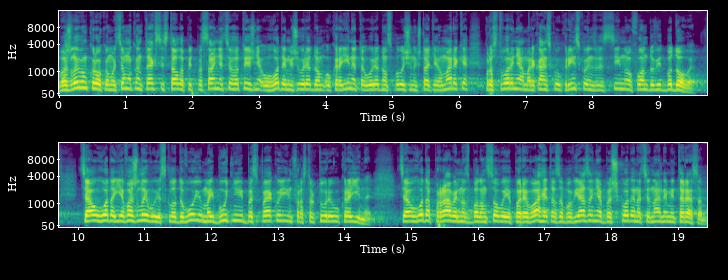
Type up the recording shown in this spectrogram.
Важливим кроком у цьому контексті стало підписання цього тижня угоди між урядом України та урядом Сполучених Штатів Америки про створення американсько-українського інвестиційного фонду відбудови. Ця угода є важливою складовою майбутньої безпекової інфраструктури України. Ця угода правильно збалансовує переваги та зобов'язання без шкоди національним інтересам.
